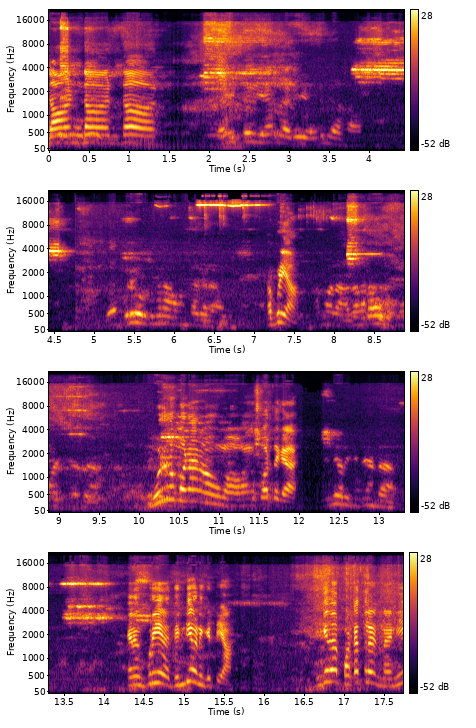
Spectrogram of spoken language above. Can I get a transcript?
டான் டான் டான். அப்படியா? ஒரு மணி நேரம் ஆகுமா அவங்க போறதுக்கு. எனக்கு புரியல திண்டிவனு கிட்டியா? இங்கதான் பக்கத்துல என்ன நீ?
